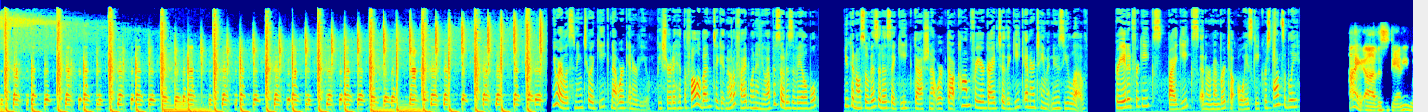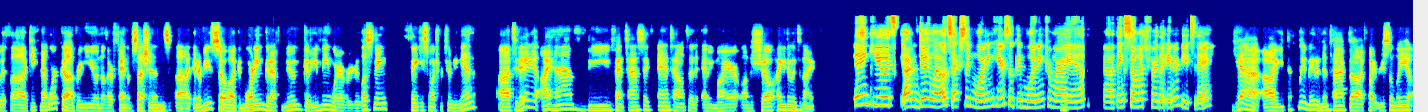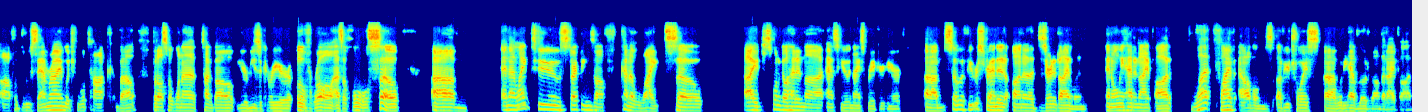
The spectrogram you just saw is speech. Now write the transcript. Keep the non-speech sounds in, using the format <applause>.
You are listening to a Geek Network interview. Be sure to hit the follow button to get notified when a new episode is available. You can also visit us at geek network.com for your guide to the geek entertainment news you love. Created for geeks, by geeks, and remember to always geek responsibly. Hi, uh, this is Danny with uh, Geek Network, uh, bringing you another Fandom Sessions uh, interview. So, uh, good morning, good afternoon, good evening, wherever you're listening. Thank you so much for tuning in. Uh, today, I have the fantastic and talented Emi Meyer on the show. How are you doing tonight? Thank you. It's I'm doing well. It's actually morning here, so good morning from where I am. Uh, thanks so much for the interview today. Yeah, uh, you definitely made an impact uh, quite recently off of Blue Samurai, which we'll talk about, but also want to talk about your music career overall as a whole. So, um, and I like to start things off kind of light. So, I just want to go ahead and uh, ask you an icebreaker here. Um, so, if you were stranded on a deserted island and only had an iPod, what five albums of your choice uh, would you have loaded on that iPod?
